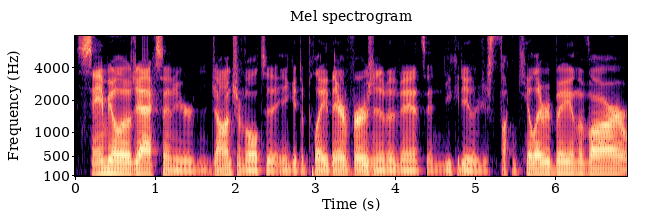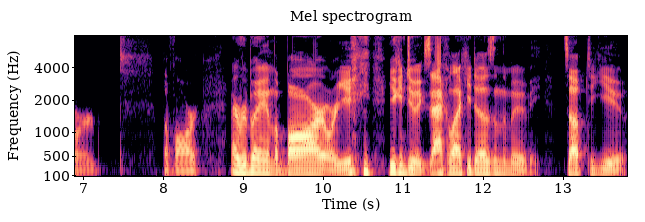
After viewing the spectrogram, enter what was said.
Samuel L. Jackson or John Travolta, and you get to play their version of events. And you could either just fucking kill everybody in the VAR or the VAR, everybody in the bar, or you you can do exactly like he does in the movie. It's up to you.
